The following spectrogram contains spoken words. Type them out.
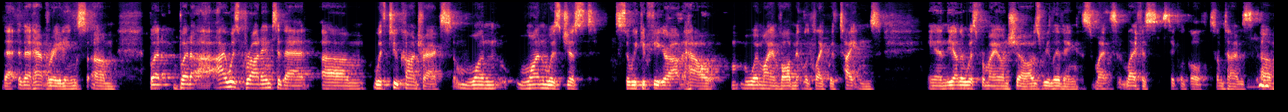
that that have ratings. Um, but but I was brought into that um, with two contracts. One one was just so we could figure out how what my involvement looked like with Titans and the other was for my own show. I was reliving. My life is cyclical sometimes. Um,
